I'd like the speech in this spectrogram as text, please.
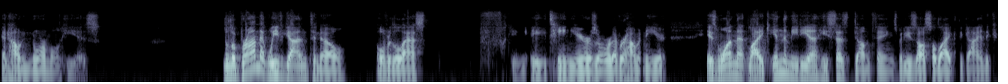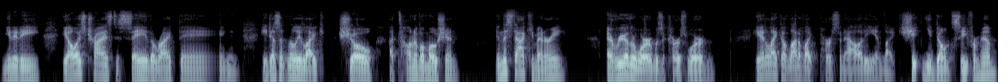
and how normal he is. The LeBron that we've gotten to know over the last fucking 18 years or whatever, how many years, is one that, like, in the media, he says dumb things, but he's also like the guy in the community. He always tries to say the right thing and he doesn't really like show a ton of emotion. In this documentary, every other word was a curse word. He had like a lot of like personality and like shit you don't see from him.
